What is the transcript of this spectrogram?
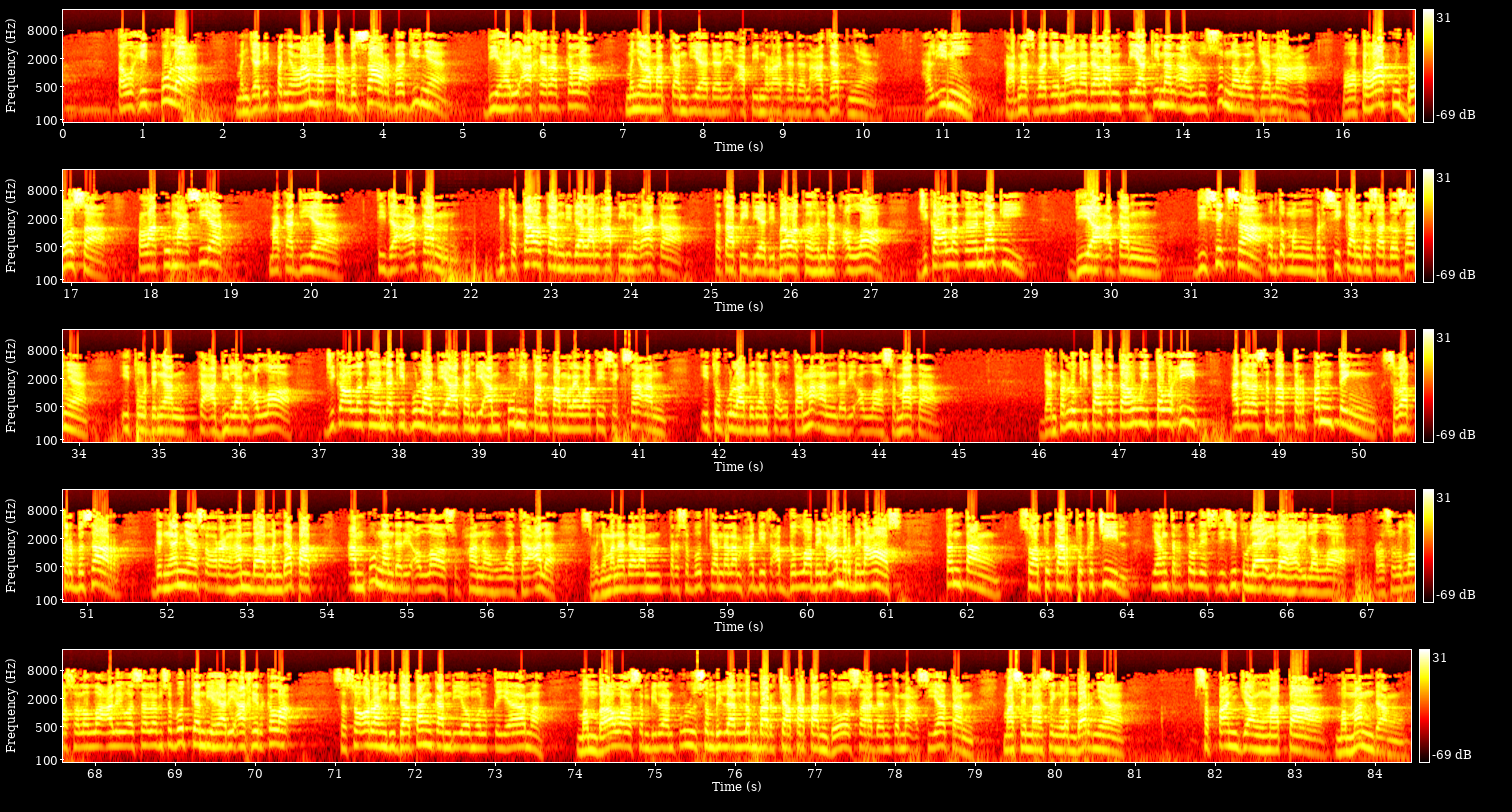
Tauhid pula menjadi penyelamat terbesar baginya di hari akhirat kelak menyelamatkan dia dari api neraka dan azabnya. Hal ini karena sebagaimana dalam keyakinan ahlu sunnah wal jamaah bahwa pelaku dosa, pelaku maksiat maka dia tidak akan dikekalkan di dalam api neraka tetapi dia dibawa kehendak Allah. Jika Allah kehendaki dia akan disiksa untuk membersihkan dosa-dosanya itu dengan keadilan Allah. Jika Allah kehendaki pula dia akan diampuni tanpa melewati siksaan itu pula dengan keutamaan dari Allah semata. Dan perlu kita ketahui tauhid adalah sebab terpenting, sebab terbesar dengannya seorang hamba mendapat ampunan dari Allah Subhanahu wa taala. Sebagaimana dalam tersebutkan dalam hadis Abdullah bin Amr bin As tentang suatu kartu kecil yang tertulis di situ la ilaha illallah. Rasulullah sallallahu alaihi wasallam sebutkan di hari akhir kelak seseorang didatangkan di yaumul qiyamah membawa 99 lembar catatan dosa dan kemaksiatan masing-masing lembarnya sepanjang mata memandang.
